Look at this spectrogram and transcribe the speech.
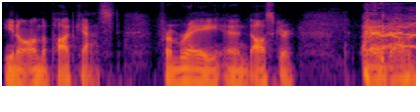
you know, on the podcast from Ray and Oscar. And um,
